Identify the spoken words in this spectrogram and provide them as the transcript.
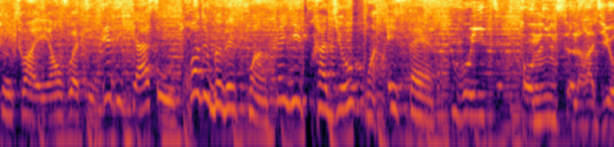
Exprime-toi et envoie tes dédicaces au www.playitradio.fr. Tous vos hits en une seule radio.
